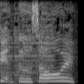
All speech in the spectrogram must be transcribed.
chuyện từ Seoul.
